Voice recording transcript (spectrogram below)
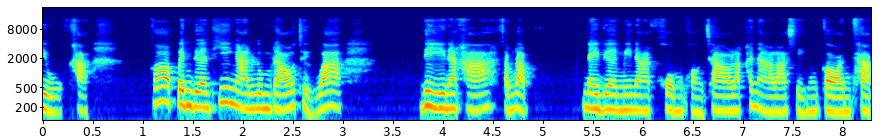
อยู่ค่ะ ก็เป็นเดือนที่งานลุมเร้าถือว่าดีนะคะสำหรับ ในเดือนมีนาคมของชาวลัคนาราศีมังกรค่ะ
